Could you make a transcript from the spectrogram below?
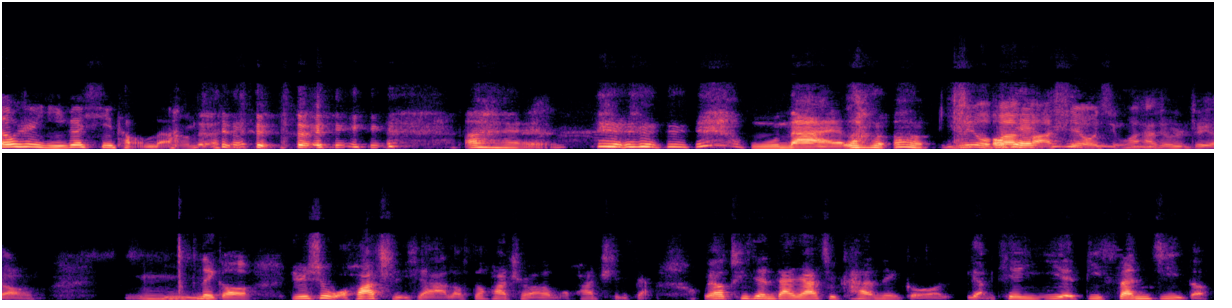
都是一个系统的。对 对对，哎，无奈了。没有办法，现有情况下就是这样。嗯，那个允许我花痴一下，老三花痴完了，我花痴一下。我要推荐大家去看那个《两天一夜》第三季的，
